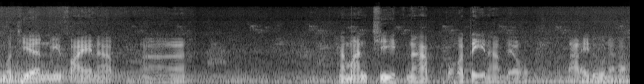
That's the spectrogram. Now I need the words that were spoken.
หัวเทียนมีไฟนะครับน้ำมันฉีดนะครับ ปกตินะครับ เดี๋ยวสตาร์ทให้ดูนะครับ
